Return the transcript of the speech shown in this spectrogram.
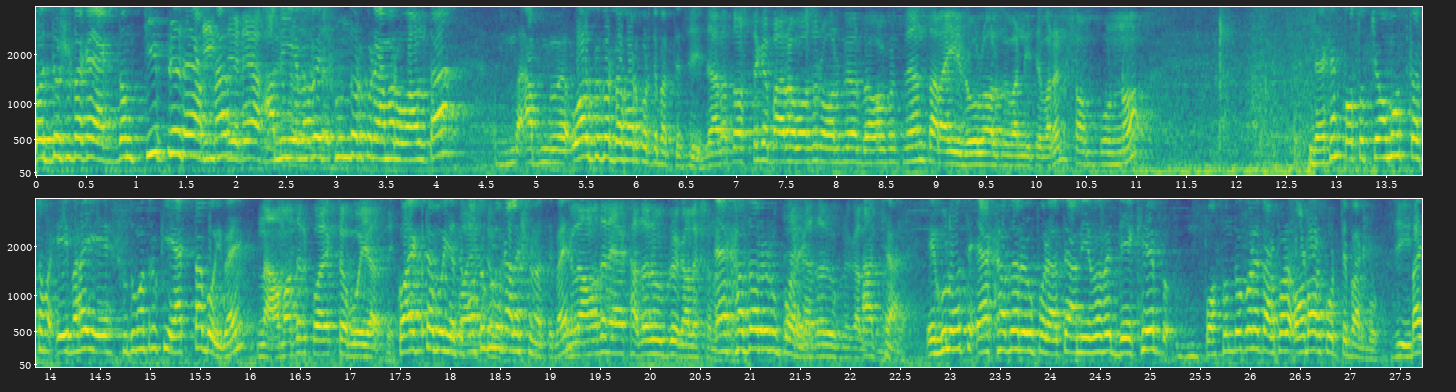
চোদ্দশো টাকায় একদম চিপ রেটে আপনার আমি এভাবে সুন্দর করে আমার ওয়ালটা ওয়ালপেপার ব্যবহার করতে পারতেছি। যারা দশ থেকে বারো বছর ওয়ালপেপার ব্যবহার করতে চান তারা এই রোল ওয়ালপেপার নিতে পারেন। সম্পূর্ণ দেখেন কত চমৎকার এই ভাই শুধুমাত্র কি একটা বই ভাই? না আমাদের কয়েকটা বই আছে। কয়েকটা বই আছে। কতগুলো কালেকশন আছে ভাই? এগুলো আমাদের এক হাজারের উপরে কালেকশন এক হাজারের উপরে? এক হাজারের উপরে collection আচ্ছা এগুলো হচ্ছে এক হাজারের উপরে আছে। আমি এভাবে দেখে পছন্দ করে তারপর অর্ডার করতে পারব। ভাই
